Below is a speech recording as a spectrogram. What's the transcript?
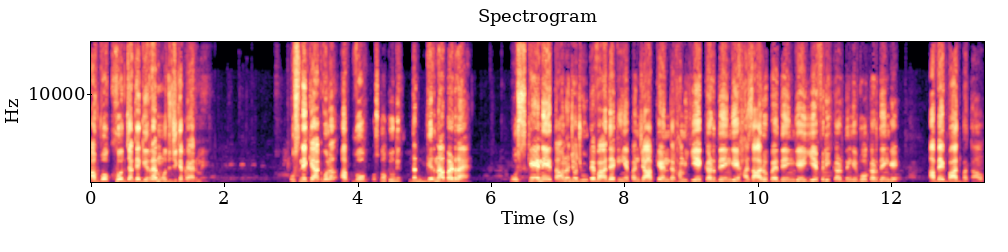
अब वो खुद जाके गिर रहा है मोदी जी के पैर में। उसने क्या बोला, अब वो, उसको क्यों मतलब गिरना पड़ रहा है। उसके नेताओं ने जो झूठे वादे किए हैं पंजाब के अंदर, हम ये कर देंगे, हज़ार रुपए देंगे, ये फ्री कर देंगे, वो कर देंगे। अब एक बात बताओ,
